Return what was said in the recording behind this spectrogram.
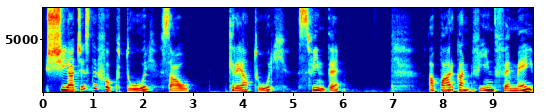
Și aceste făpturi sau creaturi sfinte apar ca fiind femei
